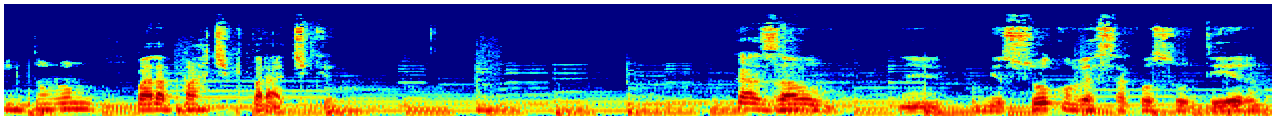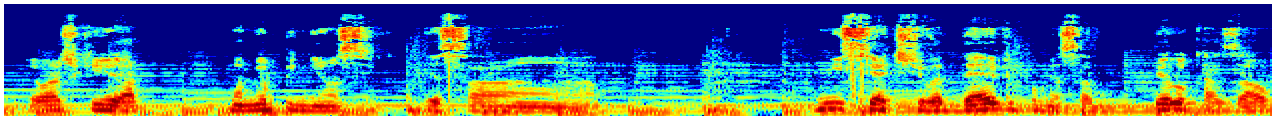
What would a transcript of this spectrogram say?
então vamos para a parte prática. O casal né, começou a conversar com a solteira. Eu acho que, na minha opinião, essa iniciativa deve começar pelo casal.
